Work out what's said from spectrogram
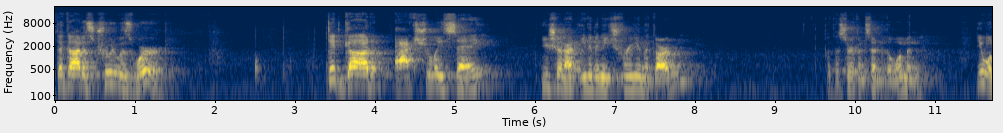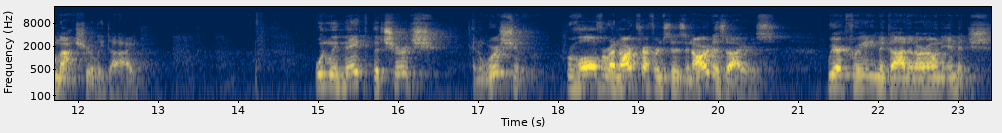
that God is true to His Word. Did God actually say, You shall not eat of any tree in the garden? But the serpent said to the woman, You will not surely die. When we make the church and worship revolve around our preferences and our desires, we are creating a God in our own image.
